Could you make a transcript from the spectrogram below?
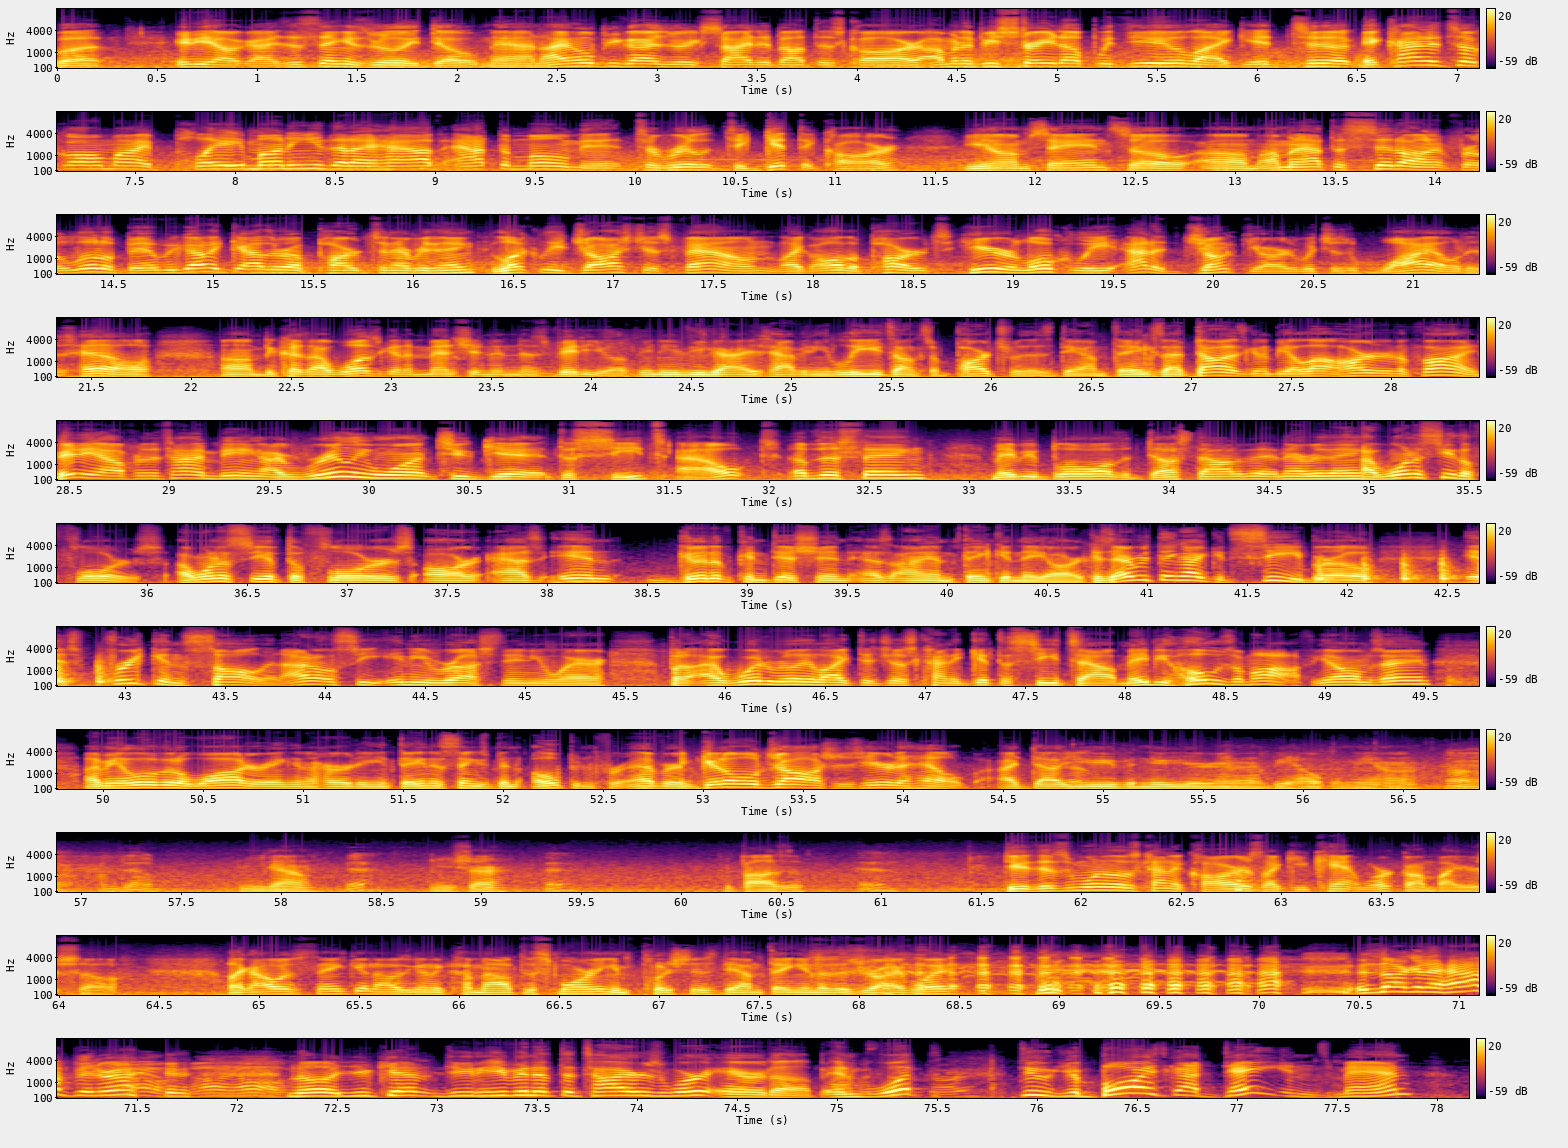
But anyhow, guys, this thing is really dope, man. I hope you guys are excited about this car. I'm gonna be straight up with you. Like it took, it kind of took all my play money that I have at the moment to really to get the car. You know what I'm saying? So um, I'm gonna have to sit on it for a little bit. We gotta gather up parts and everything. Luckily, Josh just found like all the parts here locally at a junkyard, which is wild as hell. Um, because I was gonna mention in this video if any of you guys have any leads on some parts for this damn thing, because I thought it was gonna be a lot harder to find. But anyhow, for the time being, I really want to get the seats out of this thing maybe blow all the dust out of it and everything. I want to see the floors. I want to see if the floors are as in good of condition as I am thinking they are. Because everything I could see, bro, is freaking solid. I don't see any rust anywhere. But I would really like to just kind of get the seats out. Maybe hose them off. You know what I'm saying? I mean, a little bit of water ain't going to hurt anything. This thing's been open forever. And good old Josh is here to help. I doubt Yep. you even knew you were going to be helping me, huh? Oh, I'm down. You down? Yeah. You sure? Yeah. You positive? Yeah. Dude, this is one of those kind of cars like you can't work on by yourself. Like I was thinking I was gonna come out this morning and push this damn thing into the driveway. it's not gonna happen, right? No, not at all. No, you can't, dude. Even if the tires were aired up, and what, dude? Your boy's got Dayton's, man.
